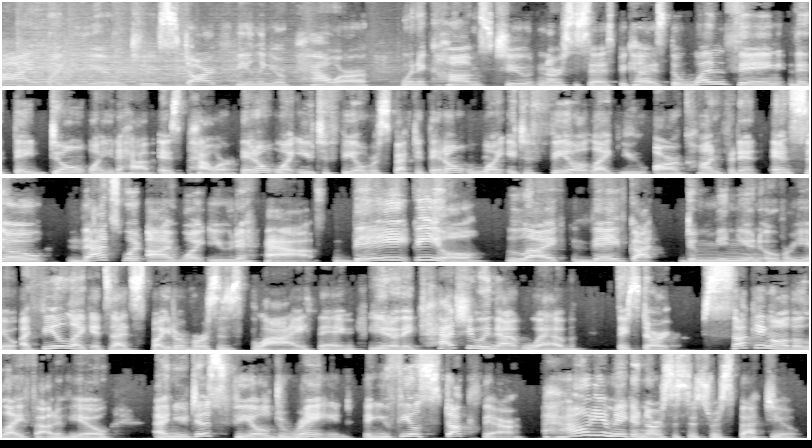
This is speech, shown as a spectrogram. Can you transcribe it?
I want you to start feeling your power when it comes to narcissists because the one thing that they don't want you to have is power. They don't want you to feel respected. They don't want you to feel like you are confident. And so that's what I want you to have. They feel like they've got dominion over you. I feel like it's that spider versus fly thing. You know, they catch you in that web. They start sucking all the life out of you and you just feel drained, that you feel stuck there. How do you make a narcissist respect you?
